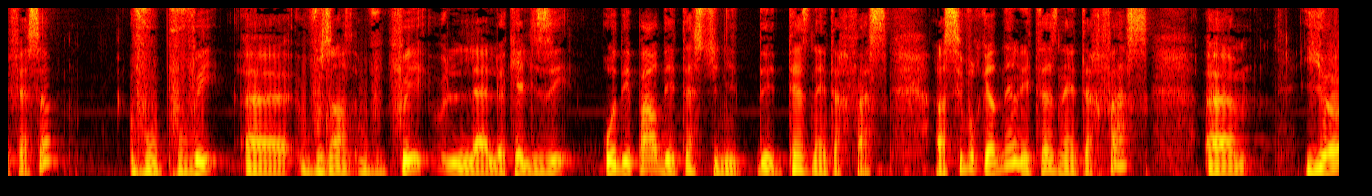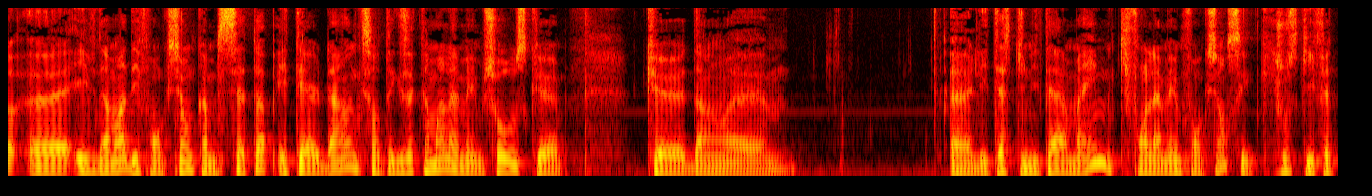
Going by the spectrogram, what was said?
fait ça, vous pouvez la localiser au départ des tests, des tests d'interface. Alors, si vous regardez les tests d'interface, il y a euh, évidemment des fonctions comme setup et teardown qui sont exactement la même chose que, que dans euh, euh, les tests unitaires même, qui font la même fonction. C'est quelque chose qui est fait,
